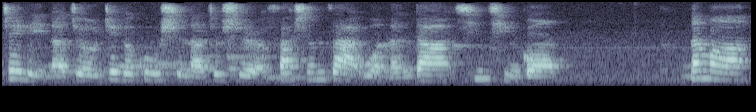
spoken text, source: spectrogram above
这里呢，就这个故事呢，就是发生在我们的兴庆宫。那么。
